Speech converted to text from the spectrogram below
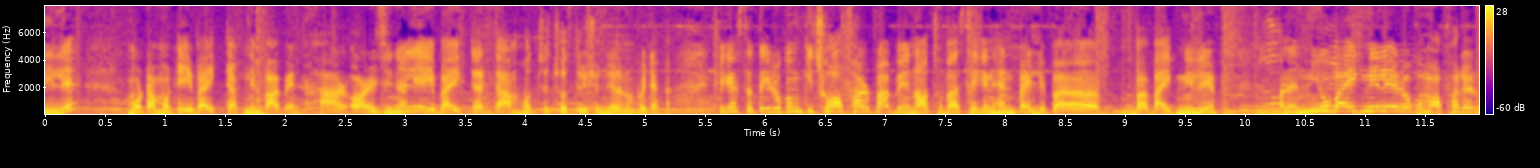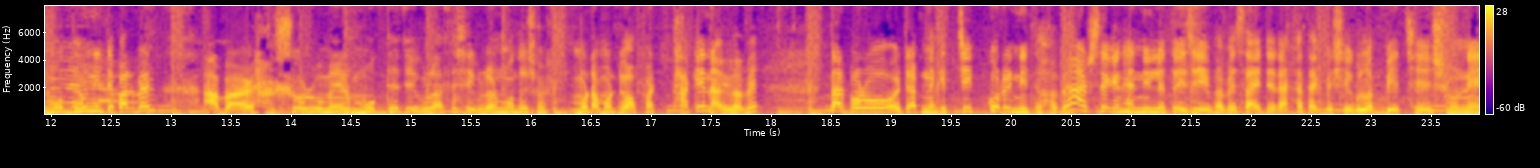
দিলে মোটামুটি এই বাইকটা আপনি পাবেন। আর অরিজিনালি এই বাইকটার দাম হচ্ছে ছত্রিশশো নিরানব্বই টাকা। ঠিক আছে, তো এরকম কিছু অফার পাবেন, অথবা সেকেন্ড হ্যান্ড পাইলে বাইক নিলে মানে নিউ বাইক নিলে এরকম অফারের মধ্যেও নিতে পারবেন। আবার শোরুমের মধ্যে যেগুলো আছে, সেগুলোর মধ্যে মোটামুটি অফার থাকে না ওইভাবে। তারপরও ওটা আপনাকে চেক করে নিতে হবে। আর সেকেন্ড হ্যান্ড নিলে তো এই যে এইভাবে সাইডে রাখা থাকবে, সেগুলো বেছে শুনে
